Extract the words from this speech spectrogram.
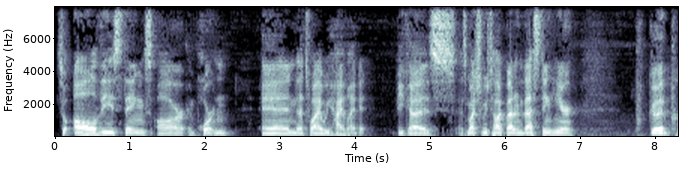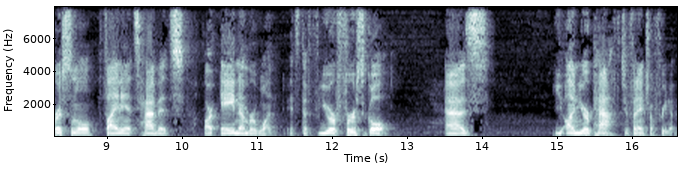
So all of these things are important and that's why we highlight it because as much as we talk about investing here, good personal finance habits are a number 1. It's the your first goal as on your path to financial freedom.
